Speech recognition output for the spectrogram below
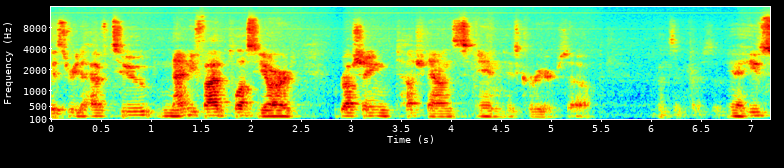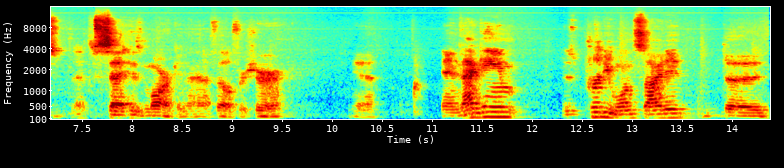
history to have two 95 plus yard rushing touchdowns in his career. So That's impressive. yeah, he's That's set his mark in the NFL for sure. Yeah, and that game is pretty one sided. The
